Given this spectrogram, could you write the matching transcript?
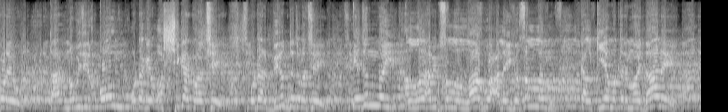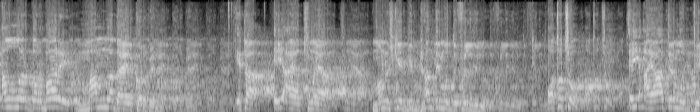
পরেও তার নবীজির কৌম ওটাকে অস্বীকার করেছে, ওটার বিরুদ্ধে চলেছে। এজন্যই আল্লাহ হাবিব সাল্লাল্লাহু আলাইহি ওয়াসাল্লাম কাল কিয়ামতের ময়দানে আল্লাহর দরবারে মামলা দায়ের করবেন। এটা এই আয়াত শোনায়া মানুষকে বিভ্রান্তির মধ্যে ফেলে দিল। অথচ এই আয়াতের মধ্যে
